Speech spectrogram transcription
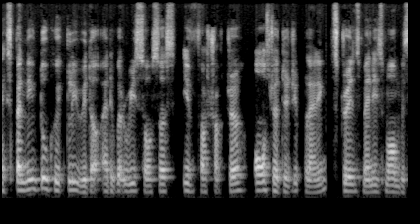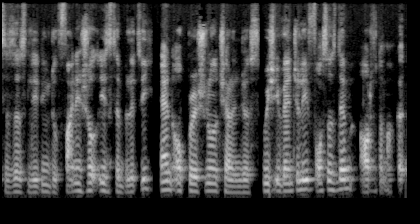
expanding too quickly without adequate resources, infrastructure, or strategic planning strains many small businesses leading to financial instability and operational challenges, which eventually forces them out of the market.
